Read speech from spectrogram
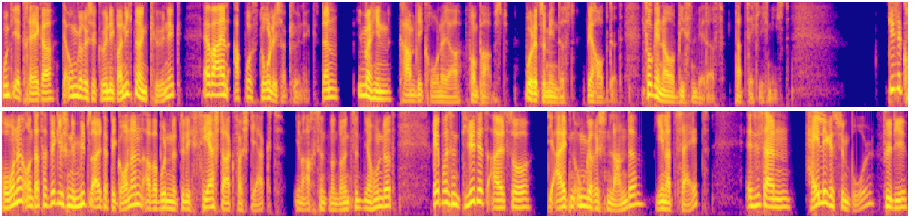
und ihr Träger, der ungarische König, war nicht nur ein König, er war ein apostolischer König, denn immerhin kam die Krone ja vom Papst, wurde zumindest behauptet. So genau wissen wir das tatsächlich nicht. Diese Krone, und das hat wirklich schon im Mittelalter begonnen, aber wurde natürlich sehr stark verstärkt im 18. und 19. Jahrhundert, repräsentiert jetzt also die alten ungarischen Lande jener Zeit. Es ist ein heiliges Symbol für die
